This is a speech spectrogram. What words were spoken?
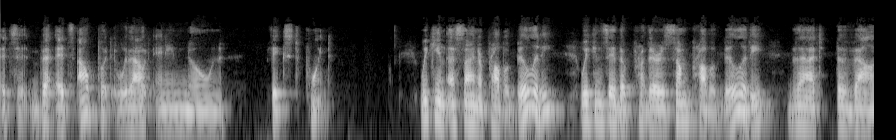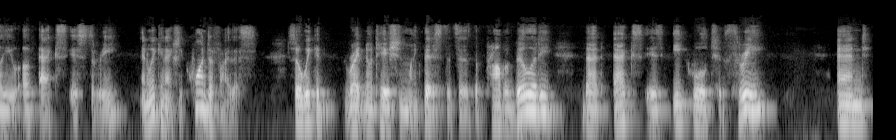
its its output without any known fixed point. We can assign a probability. We can say there is some probability that the value of x is 3, and we can actually quantify this. So we could write notation like this that says the probability that x is equal to 3, and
